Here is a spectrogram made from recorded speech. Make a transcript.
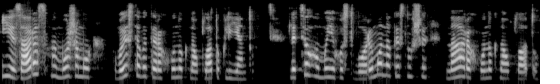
і зараз ми можемо виставити рахунок на оплату клієнту. Для цього ми його створимо, натиснувши на рахунок на оплату.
